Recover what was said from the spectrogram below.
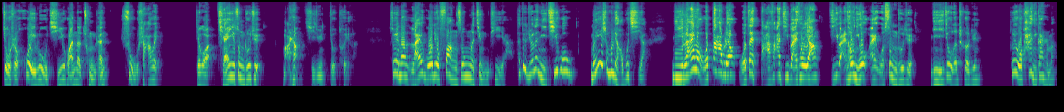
就是贿赂齐桓的宠臣数杀卫，结果钱一送出去，马上齐军就退了，所以呢，莱国就放松了警惕呀，他就觉得你齐国没什么了不起啊，你来了，我大不了我再打发几百头羊、几百头牛，哎，我送出去，你就得撤军，所以我怕你干什么？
